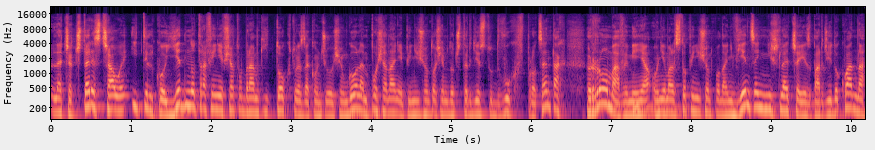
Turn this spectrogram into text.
Lecz 4 strzały i tylko jedno trafienie w światło bramki, to, które zakończyło się golem. Posiadanie 58 do 42 w procentach. Roma wymienia o niemal 150 podań więcej niż Lecce, jest bardziej dokładna.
